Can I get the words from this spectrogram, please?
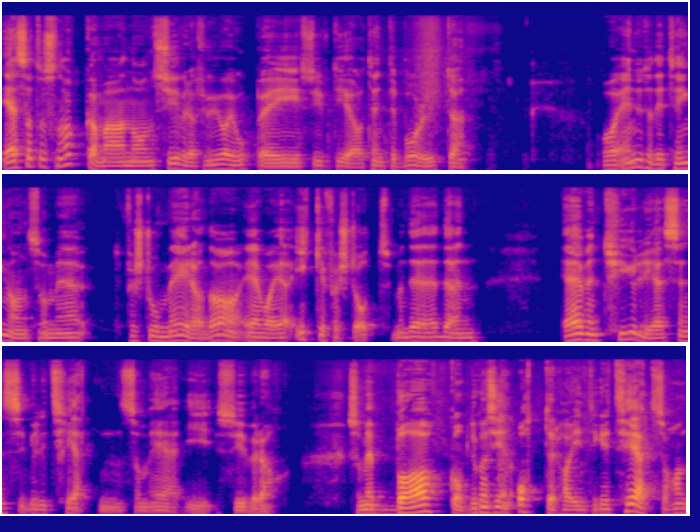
jeg satt og snakka med noen syvere, for vi var jo oppe i syvtida og tente bål ute. Og en av de tingene som jeg forsto mer av da, er hva jeg ikke forstått, men det er den eventyrlige sensibiliteten som er i syvere. Som er bakom. Du kan si en åtter har integritet, så han,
